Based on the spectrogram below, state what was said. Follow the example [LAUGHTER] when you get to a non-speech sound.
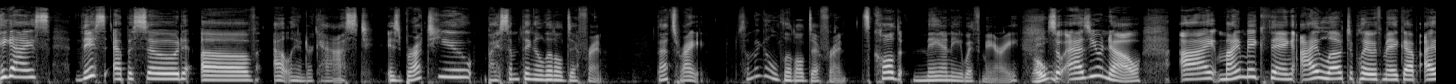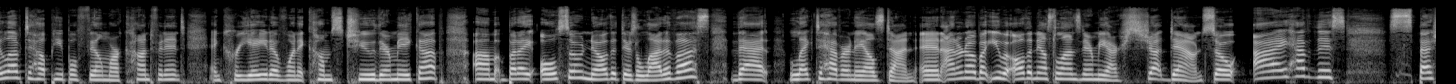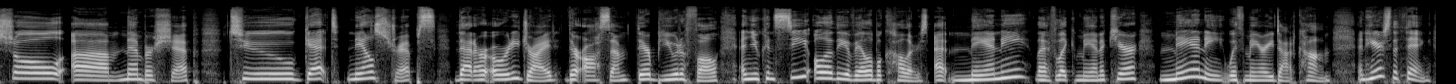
Hey guys, this episode of Outlander Cast is brought to you by something a little different. That's right something a little different. It's called Manny with Mary. Oh. So as you know, I my big thing, I love to play with makeup. I love to help people feel more confident and creative when it comes to their makeup. Um, but I also know that there's a lot of us that like to have our nails done. And I don't know about you, but all the nail salons near me are shut down. So I have this special um, membership to get nail strips that are already dried. They're awesome. They're beautiful. And you can see all of the available colors at Manny, like, manicure, mannywithmary.com. And here's the thing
